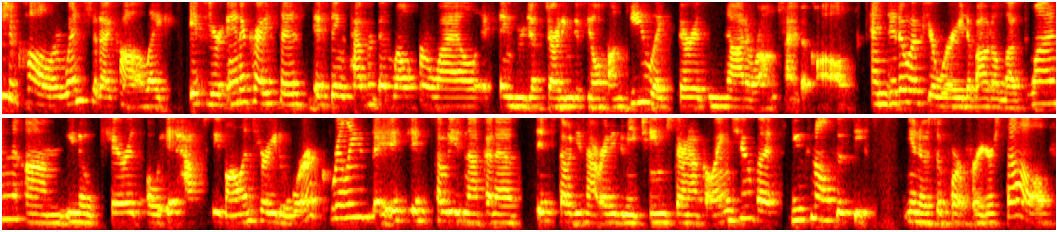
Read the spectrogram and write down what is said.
should call or when should I call? Like, if you're in a crisis, if things haven't been well for a while, if things are just starting to feel funky, like there is not a wrong time to call. And ditto if you're worried about a loved one. Um, you know, care is oh, it has to be voluntary to work. Really, if, if somebody's not gonna, if somebody's not ready to make change, they're not going to. But you can also seek, you know, support for yourself.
